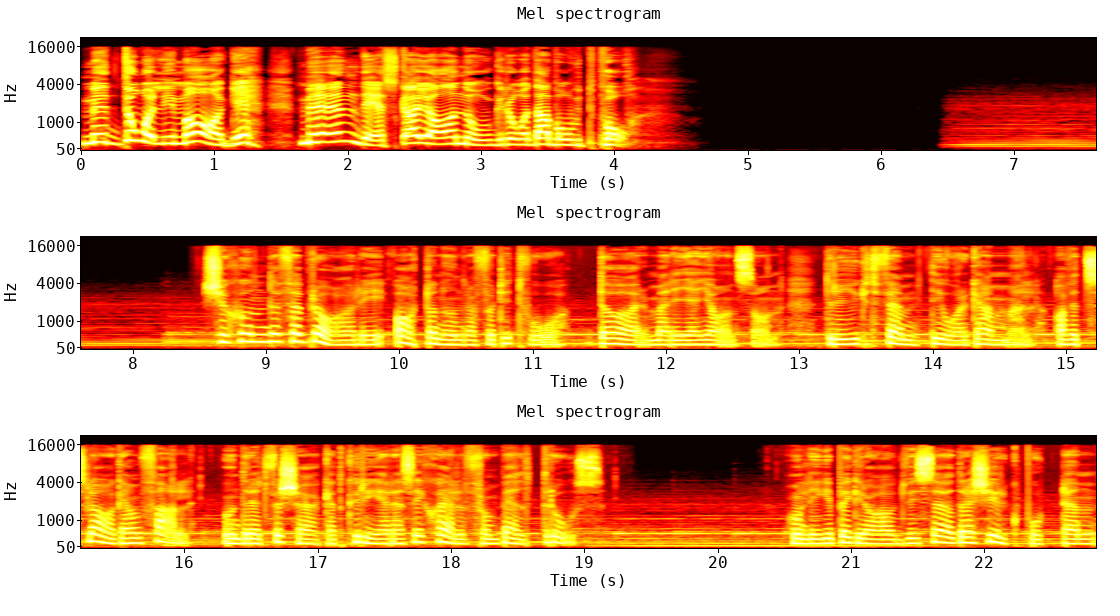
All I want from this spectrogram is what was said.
med dålig mage, men det ska jag nog råda bot på. 27 februari 1842 dör Maria Jansson, drygt 50 år gammal, av ett slaganfall under ett försök att kurera sig själv från bältros. Hon ligger begravd vid Södra kyrkporten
